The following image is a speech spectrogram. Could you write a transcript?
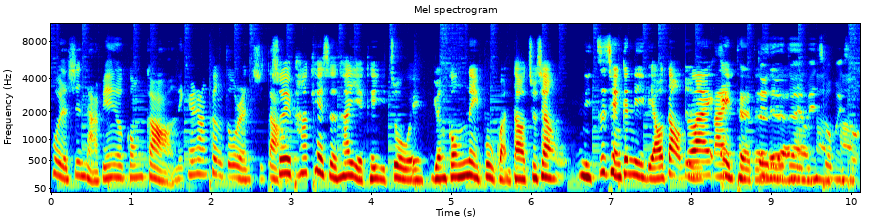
或者是哪边一个公告，你可以让更多人知道。所以 podcast 它也可以作为员工内部管道，就像你之前跟你聊到 Line 的，对对对，没错没错。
